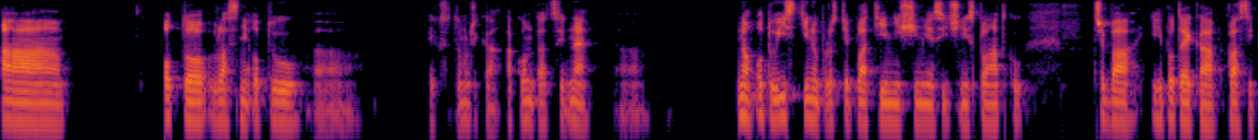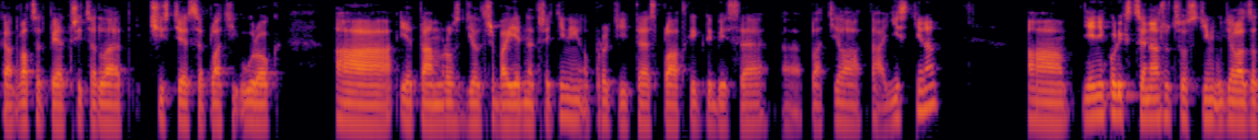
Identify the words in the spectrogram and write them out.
a o to vlastně o tu, jak se tomu říká, akontaci, ne, no o tu jistinu prostě platí nižší měsíční splátku. Třeba hypotéka, klasika, 25-30 let, čistě se platí úrok a je tam rozdíl třeba jedné třetiny oproti té splátky, kdyby se uh, platila ta jistina. A je několik scénářů, co s tím udělat za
